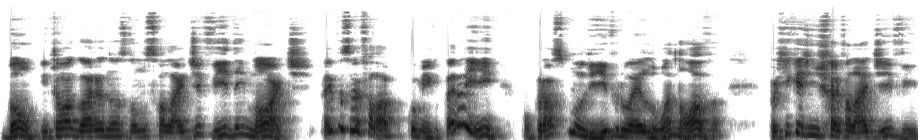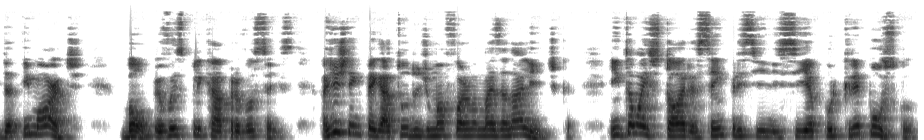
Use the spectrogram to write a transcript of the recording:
Bom, então agora nós vamos falar de vida e morte. Aí você vai falar comigo: peraí, o próximo livro é Lua Nova. Por que, que a gente vai falar de vida e morte? Bom, eu vou explicar para vocês. A gente tem que pegar tudo de uma forma mais analítica. Então a história sempre se inicia por crepúsculo.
